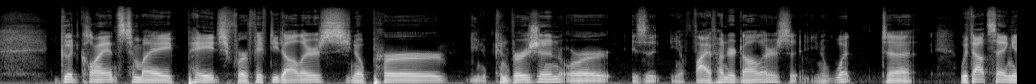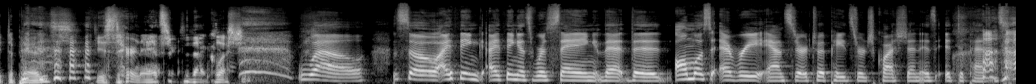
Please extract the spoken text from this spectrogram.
good clients to my page for fifty dollars, you know, per you know conversion, or is it you know five hundred dollars? You know what? Uh, without saying it depends, is there an answer to that question? Well, so I think I think it's worth saying that the almost every answer to a paid search question is it depends.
